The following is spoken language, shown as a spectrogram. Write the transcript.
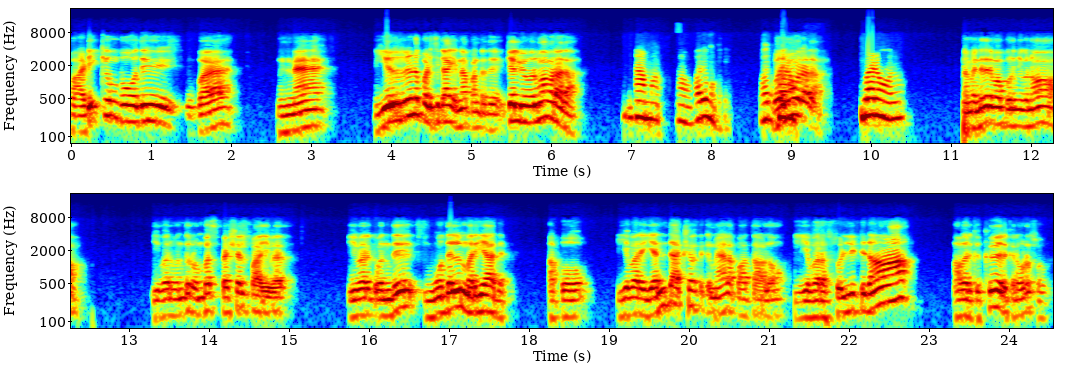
படிக்கும் போது வ ந இர்ன்னு படிச்சுட்டா என்ன பண்றது? கேள்வி வருமா வராதா? வரும் வராதா? நம்ம என்ன தெரியுமா புரிஞ்சுக்கணும்? இவர் வந்து ரொம்ப ஸ்பெஷல் பா இவர். இவருக்கு வந்து முதல் மரியாதை. அப்போ இவரை எந்த அக்ஷரத்துக்கு மேல பார்த்தாலும் இவரை சொல்லிட்டு தான் அவருக்கு கீழே இருக்கிறவரை சொல்லணும்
